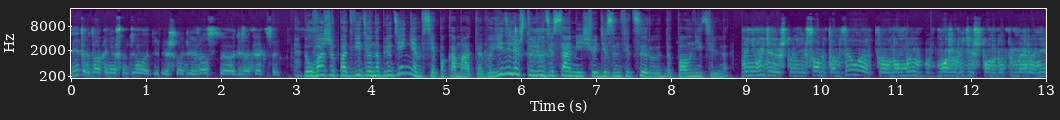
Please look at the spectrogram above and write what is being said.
И тогда, конечно, делает еще один раз э, дезинфекцию. Но у вас же под видеонаблюдением все покоматы. Вы видели, что люди сами еще дезинфицируют дополнительно? Мы не видели, что они сами там делают, э, но мы можем видеть, что, например, они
